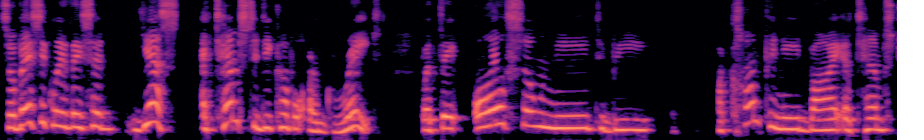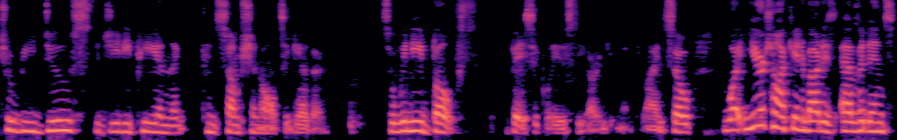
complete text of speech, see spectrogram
So basically, they said yes, attempts to decouple are great, but they also need to be accompanied by attempts to reduce the GDP and the consumption altogether. So we need both, basically, is the argument, right? So what you're talking about is evidence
